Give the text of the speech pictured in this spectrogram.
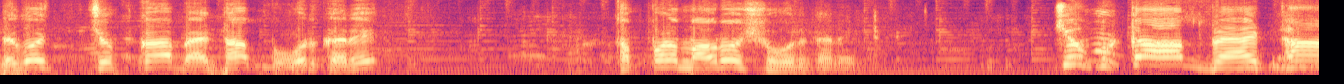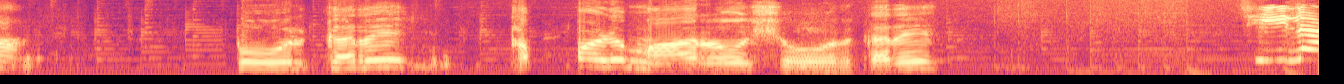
देखो चुपका बैठा बोर करे थप्पड़ मारो शोर करे। चुपका बैठा बोर करे थप्पड़ मारो शोर करे। सीरत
